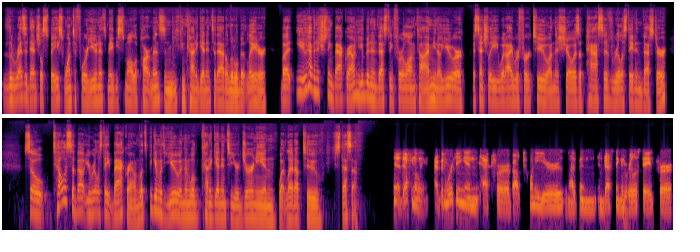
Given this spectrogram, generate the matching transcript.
the residential space, one to four units, maybe small apartments. And you can kind of get into that a little bit later. But you have an interesting background. You've been investing for a long time. You know, you are essentially what I refer to on this show as a passive real estate investor. So tell us about your real estate background. Let's begin with you, and then we'll kind of get into your journey and what led up to Stessa. Yeah, definitely. I've been working in tech for about 20 years, and I've been investing in real estate for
